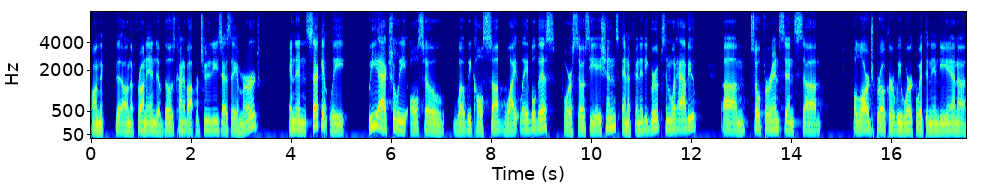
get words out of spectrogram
on the on the front end of those kind of opportunities as they emerge. And then secondly we actually also what we call sub white label this for associations and affinity groups and what have you. Um, so, for instance, uh, a large broker we work with in Indiana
